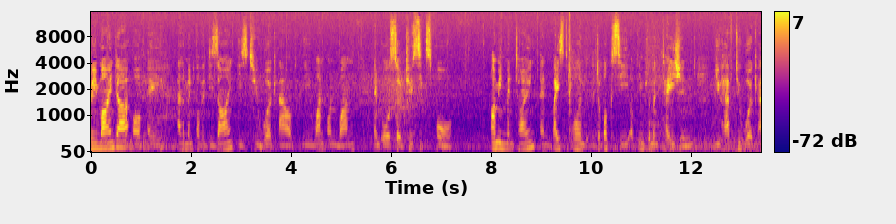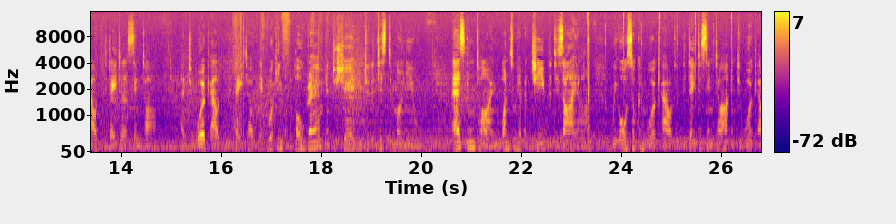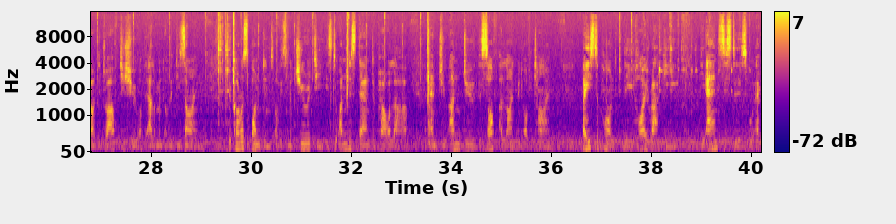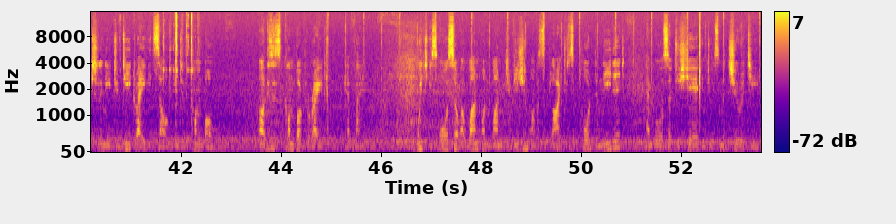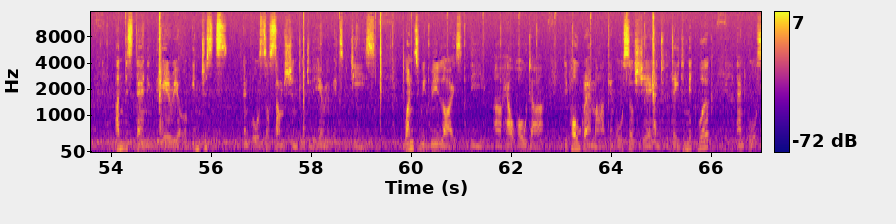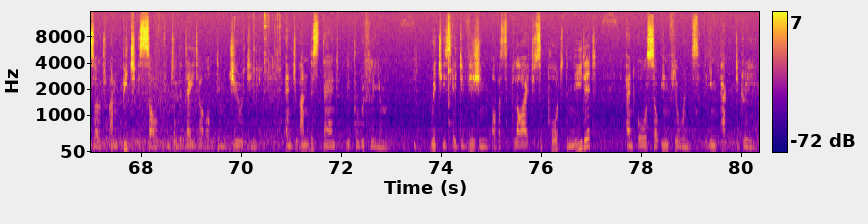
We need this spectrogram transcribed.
reminder of a element of a design is to work out the one-on-one and also 264. I'm in Mentone and based upon the democracy of implementation, you have to work out the data center and to work out the data networking of the program and to share into the testimonial. As in time, once we have achieved the desire, we also can work out the data center and to work out the draft tissue of the element of the design. The correspondence of its maturity is to understand the power law and to undo the self-alignment of time. Based upon the hierarchy, the ancestors will actually need to degrade itself into the combo. Oh, this is Combo Parade Cafe, which is also a one-on-one division of a supply to support the needed and also to share into its maturity, understanding the area of interests and also assumption into the area of expertise. Once we realize the uh, holder, the programmer can also share into the data network and also to unbitch itself into the data of the maturity and to understand the peripherum, which is a division of a supply to support the needed and also influence the impact degree.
